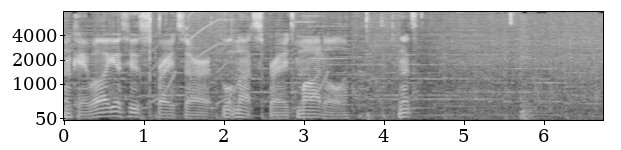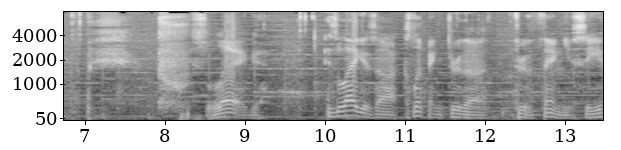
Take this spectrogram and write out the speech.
Okay, well I guess his sprites are, well not sprites, model. That's... His leg. His leg is uh, clipping through the, through the thing, you see?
